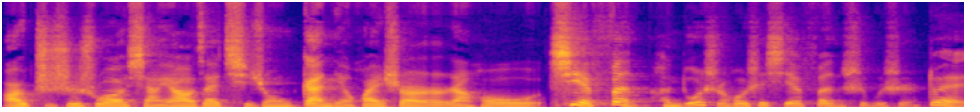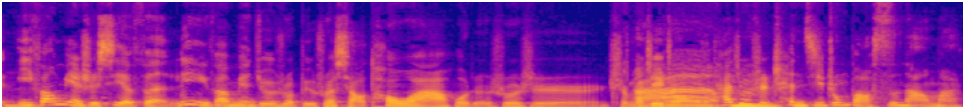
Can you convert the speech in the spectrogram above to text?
而只是说想要在其中干点坏事儿，然后泄愤。很多时候是泄愤，是不是？对，一方面是泄愤，另一方面就是说，比如说小偷啊，或者说是什么这种人，他就是趁机中饱私囊嘛。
